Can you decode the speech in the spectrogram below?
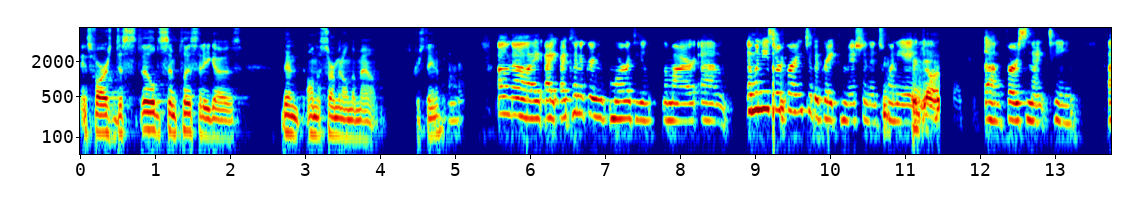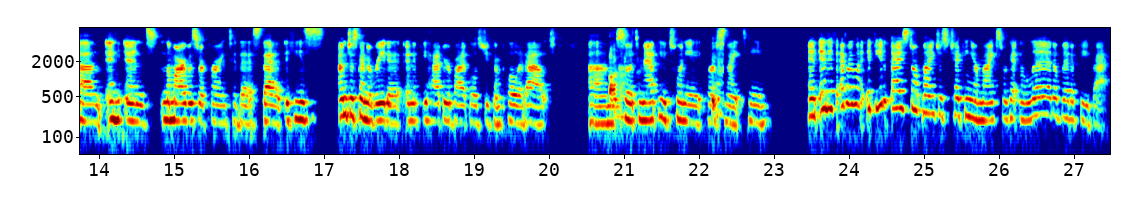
as far as distilled simplicity goes than on the Sermon on the Mount. Christina? Oh, no, I, I, I couldn't agree more with you, Lamar. Um, and when he's referring to the Great Commission in 28, um, verse 19, um, and, and Lamar was referring to this that he's, I'm just going to read it. And if you have your Bibles, you can pull it out. Um. So it's Matthew 28, verse 19. And, and if everyone, if you guys don't mind just checking your mics, we're getting a little bit of feedback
